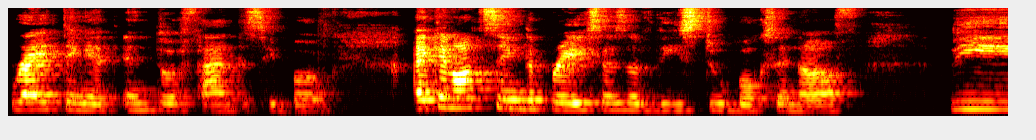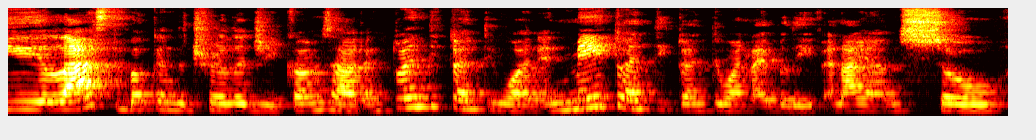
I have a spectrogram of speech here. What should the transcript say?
writing it into a fantasy book. I cannot sing the praises of these two books enough. The last book in the trilogy comes out in 2021, in May 2021, I believe, and I am so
